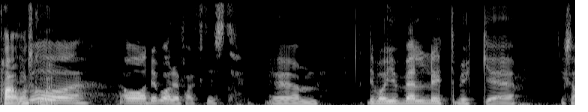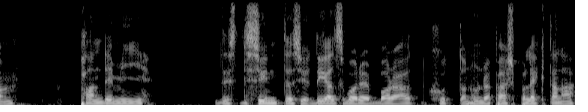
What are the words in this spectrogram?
Fan vad skoj. var, ja, det var det faktiskt. Ehm, det var ju väldigt mycket, liksom, pandemi. Det, det syntes ju. Dels var det bara 1700 pers på läktarna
